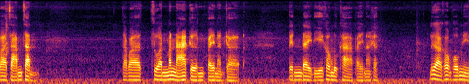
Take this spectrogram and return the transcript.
ว่าสามสันแต่ว่าส่วนมันหนาเกินไปนั่นก็ เป็นได้ดีของลูกค้าไปนะครับ เรือของผมนี่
